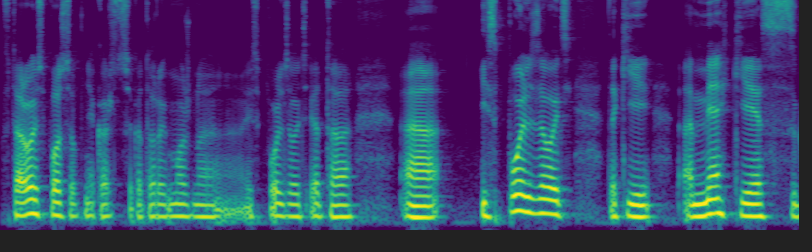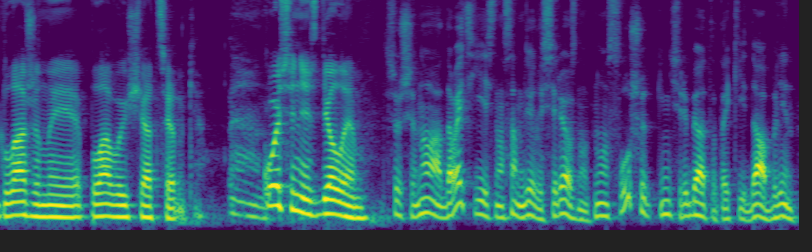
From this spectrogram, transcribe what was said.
Второй способ, мне кажется, который можно использовать, это э, использовать такие мягкие, сглаженные, плавающие оценки. К осени сделаем. Слушай, ну а давайте есть на самом деле серьезно. Вот нас слушают какие-нибудь ребята такие, да, блин,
